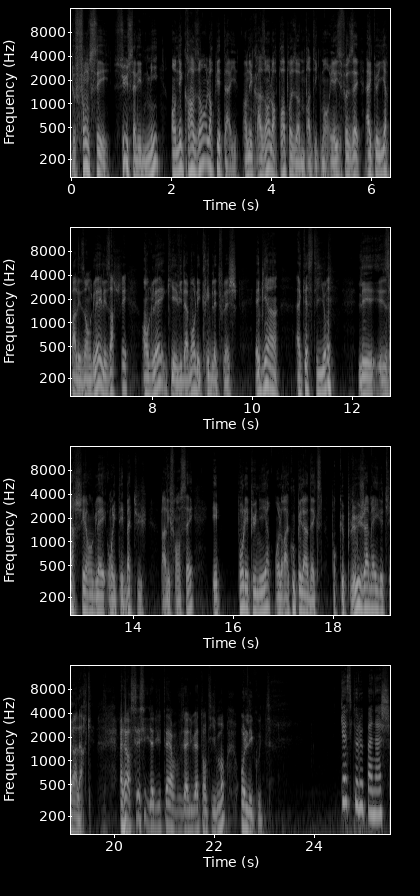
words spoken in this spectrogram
de foncer sus à l'ennemi en écrasant leur piétail, en écrasant leurs propres hommes pratiquement. Et ils se faisaient accueillir par les Anglais, les archers anglais, qui évidemment les criblaient de flèches. Eh bien, à Castillon, les archers anglais ont été battus par les Français pour les punir, on leur a coupé l'index pour que plus jamais ils ne tirent à l'arc. Alors, Cécilia Duterre vous a lu attentivement, on l'écoute. Qu'est-ce que le panache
